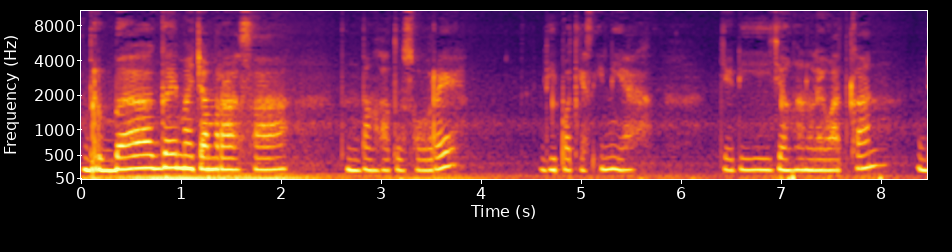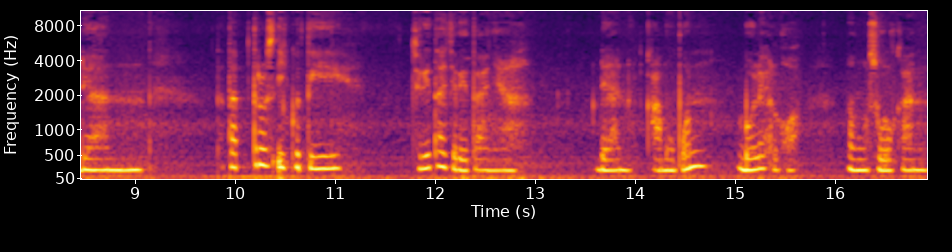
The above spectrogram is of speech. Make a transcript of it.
berbagai macam rasa tentang satu sore di podcast ini ya. Jadi jangan lewatkan dan tetap terus ikuti cerita-ceritanya. Dan kamu pun boleh loh mengusulkan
